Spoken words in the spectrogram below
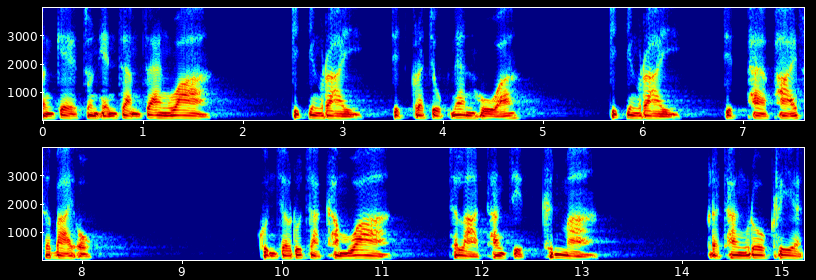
สังเกตจนเห็นแจ่มแจ้งว่า คิดอย่างไร จิตกระจุกแน่นหัว คิดอย่างไร จิตแผ่พายสบายอก คุณจะรู้จักคำว่า ฉลาดทางจิตขึ้นมา กระทั่งโรคเครียด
